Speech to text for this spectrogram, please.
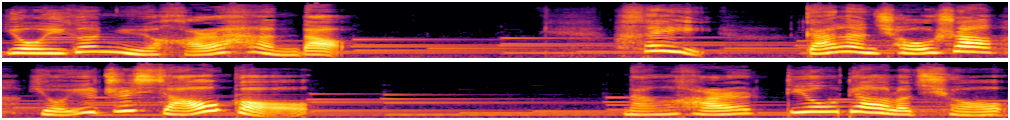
有一个女孩喊道：“嘿，橄榄球上有一只小狗。”男孩丢掉了球，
